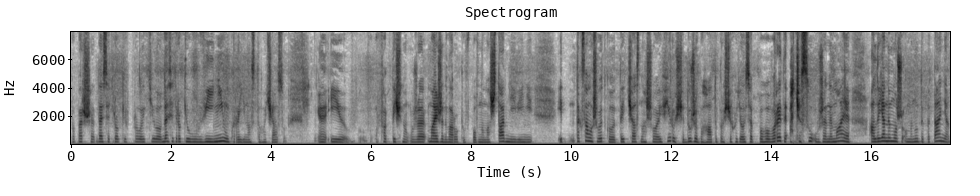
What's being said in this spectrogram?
По-перше, 10 років пролетіло, 10 років у війні Україна з того часу. Е, І фактично вже майже 2 роки в повномасштабній війні. І так само швидко летить час нашого ефіру. Ще дуже багато про що хотілося б поговорити, а часу вже немає. Але я не можу оминути питання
